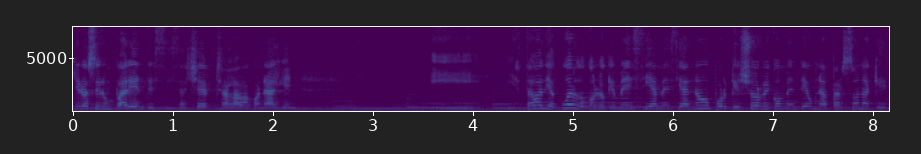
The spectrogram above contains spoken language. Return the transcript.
Quiero hacer un paréntesis. Ayer charlaba con alguien estaba de acuerdo con lo que me decía. Me decía, no, porque yo recomendé a una persona que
